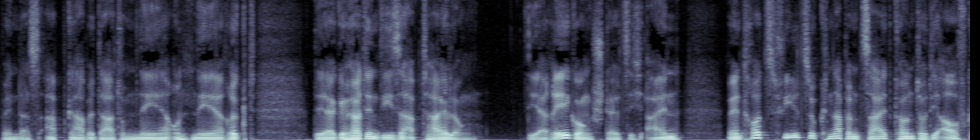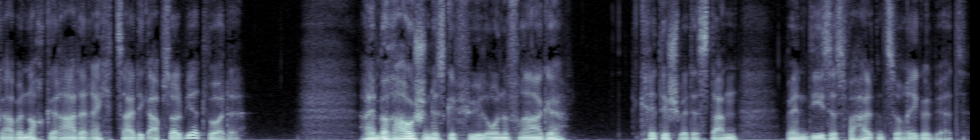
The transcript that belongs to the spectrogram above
wenn das Abgabedatum näher und näher rückt, der gehört in diese Abteilung. Die Erregung stellt sich ein, wenn trotz viel zu knappem Zeitkonto die Aufgabe noch gerade rechtzeitig absolviert wurde. Ein berauschendes Gefühl ohne Frage. Kritisch wird es dann, wenn dieses Verhalten zur Regel wird.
